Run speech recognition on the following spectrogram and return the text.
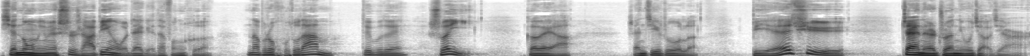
先弄明白是啥病，我再给他缝合，那不是糊涂蛋吗？对不对？所以各位啊，咱记住了，别去在那钻牛角尖儿。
